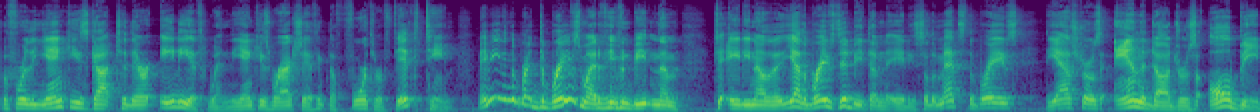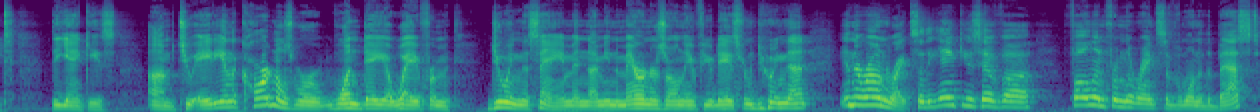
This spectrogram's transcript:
before the Yankees got to their 80th win. The Yankees were actually, I think, the fourth or fifth team. Maybe even the, the Braves might have even beaten them to 80 now that, yeah, the Braves did beat them to 80. So the Mets, the Braves, the Astros, and the Dodgers all beat the Yankees um, to 80. And the Cardinals were one day away from doing the same. And I mean, the Mariners are only a few days from doing that in their own right. So the Yankees have uh, fallen from the ranks of one of the best.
